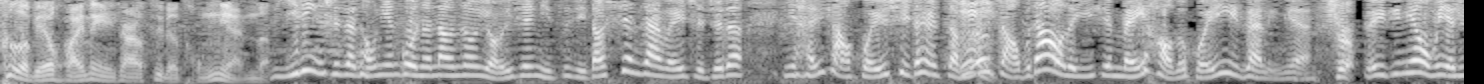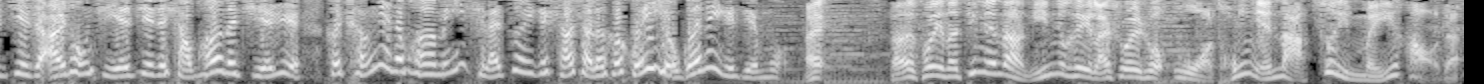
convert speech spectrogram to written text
特别怀念一下自己的童年的。一定是在童年过程当中有一些你自己到现在为止觉得你很想回去，但是怎么都嗯找不到的一些美好的回忆在里面。是所以今天我们也是借着儿童节，借着小朋友的节日，和成年的朋友们一起来做一个小小的和回忆有关的一个节目。哎，呃，所以呢，今天呢，您就可以来说一说我童年呐最美好的，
